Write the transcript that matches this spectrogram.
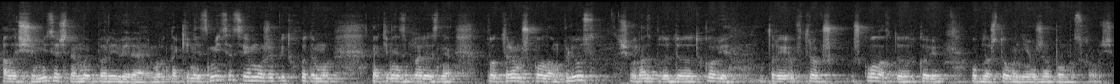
але щомісячно ми перевіряємо. От на кінець місяця ми вже підходимо на кінець березня по трьом школам плюс, що у нас будуть додаткові три в трьох школах додаткові облаштовані вже бомбосховища.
